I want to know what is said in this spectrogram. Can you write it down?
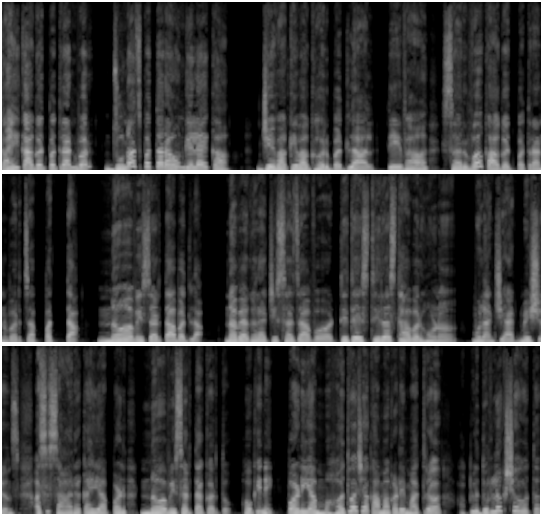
काही कागदपत्रांवर जुनाच पत्ता राहून गेलाय का? जेव्हा केव्हा घर बदलाल तेव्हा सर्व कागदपत्रांवरचा पत्ता न विसरता बदला. नव्या घराची सजावट तिथे स्थिरस्थावर होणं मुलांची ऍडमिशन्स असं सारं काही आपण न विसरता करतो हो की नाही? पण या महत्त्वाच्या कामाकडे मात्र आपलं दुर्लक्ष होतं.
